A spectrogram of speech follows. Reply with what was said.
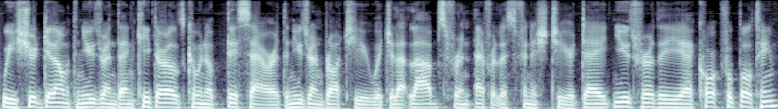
We should get on with the news round then. Keith Earls coming up this hour. The news round brought to you with Gillette Labs for an effortless finish to your day. News for the uh, Cork football team.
